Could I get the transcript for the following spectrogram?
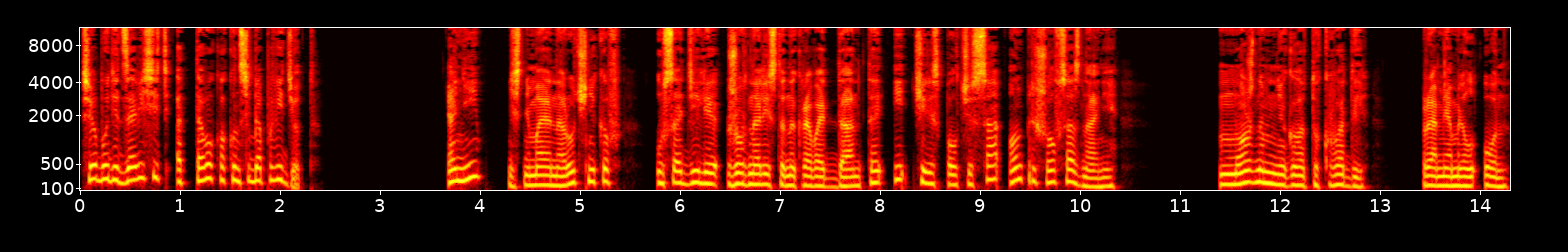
Все будет зависеть от того, как он себя поведет. Они, не снимая наручников, усадили журналиста на кровать Данте, и через полчаса он пришел в сознание. «Можно мне глоток воды?» — промямлил он.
